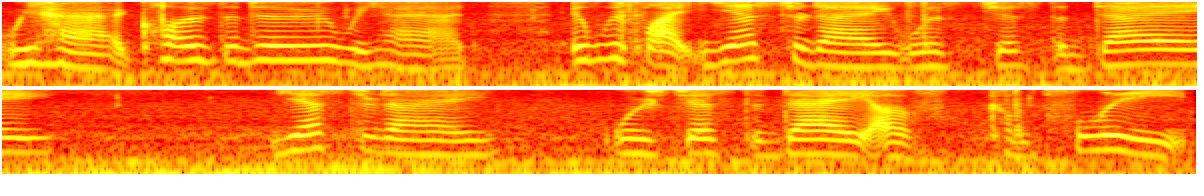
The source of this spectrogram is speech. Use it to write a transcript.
We had clothes to do. We had. It was like yesterday was just a day. Yesterday was just a day of complete.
